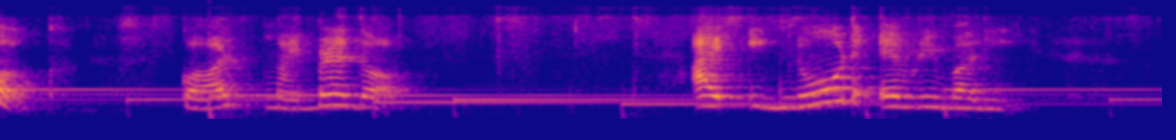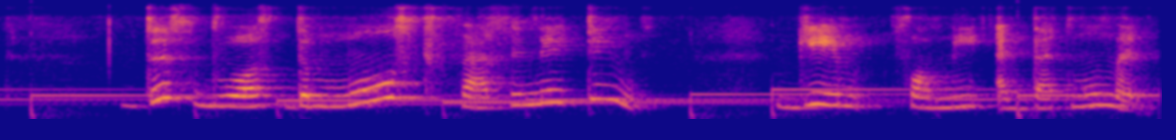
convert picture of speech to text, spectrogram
work, called my brother. I ignored everybody. This was the most fascinating game for me at that moment.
